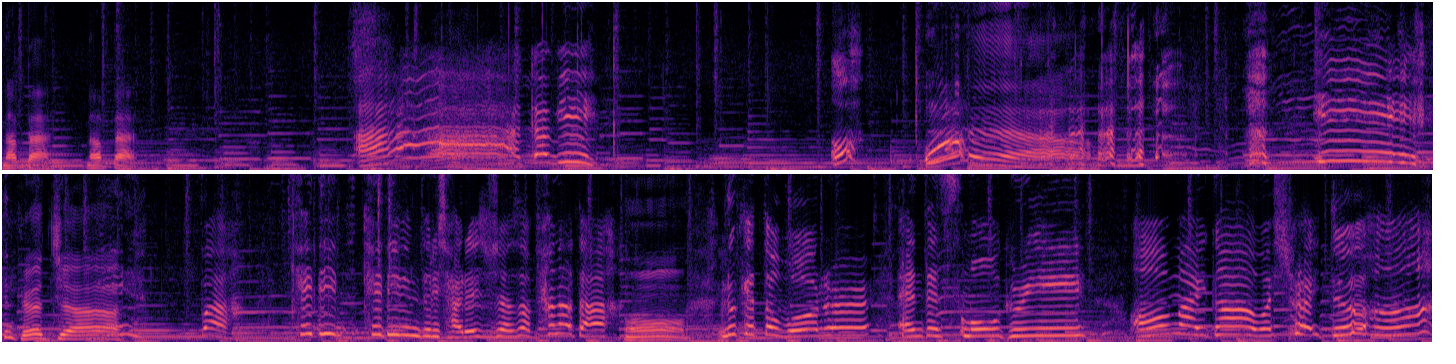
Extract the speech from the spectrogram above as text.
Not bad, not bad. 아 까비. 어? Yeah. 인. Good job. 오빠 캐디 캐디님들이 잘해주셔서 편하다. Oh, Look at the water and then small green. Oh my God, what should I do, huh?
